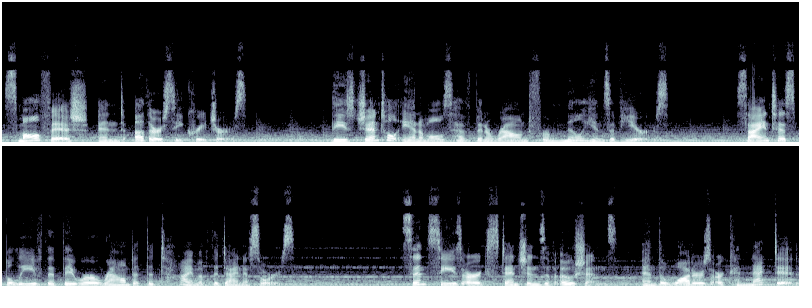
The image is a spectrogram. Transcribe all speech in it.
small fish, and other sea creatures. These gentle animals have been around for millions of years. Scientists believe that they were around at the time of the dinosaurs. Since seas are extensions of oceans and the waters are connected,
